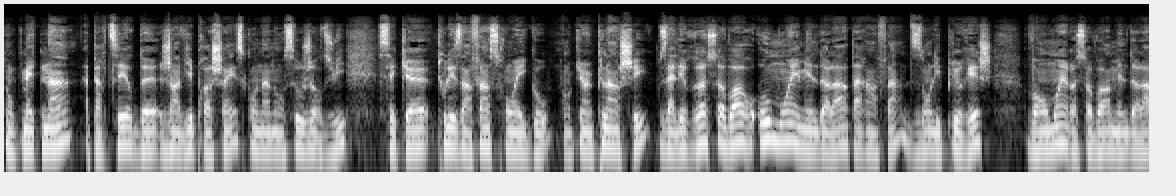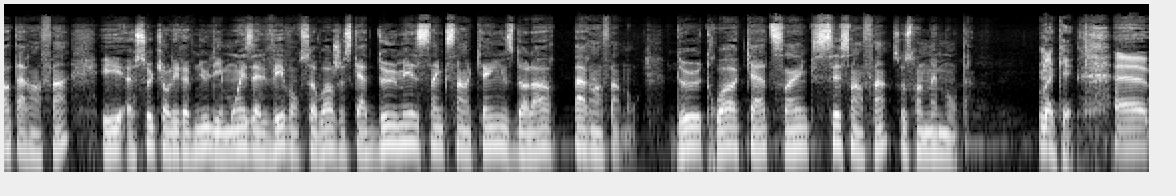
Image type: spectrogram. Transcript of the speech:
Donc, maintenant, à partir de janvier prochain, ce qu'on a annoncé aujourd'hui, c'est que tous les enfants seront égaux. Donc, il y a un plancher. Vous allez recevoir au moins 1000 dollars par enfant. Disons, les plus riches vont au moins recevoir 1000 dollars par enfant. Et euh, ceux qui ont les revenus les moins élevés vont recevoir jusqu'à 2515 dollars par enfant. Donc, 2, 3, 4, 5, 6 enfants, ce sera le même montant. OK. Euh,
